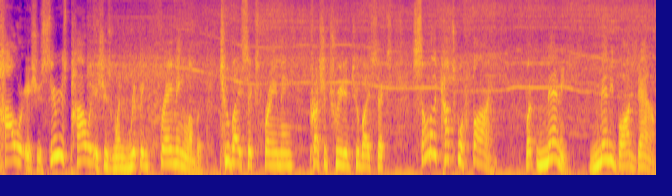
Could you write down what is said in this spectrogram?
power issues, serious power issues when ripping framing lumber. 2x6 framing, pressure treated 2x6. Some of the cuts were fine, but many, many bogged down.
